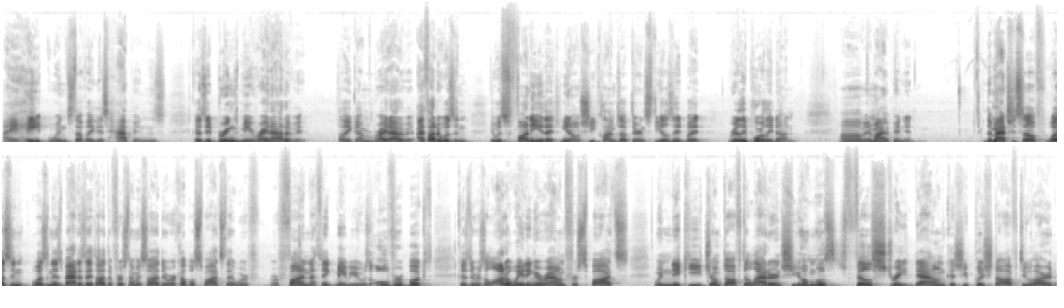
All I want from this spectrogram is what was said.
I hate when stuff like this happens because it brings me right out of it. Like I'm right out of it. I thought it was an it was funny that you know she climbs up there and steals it, but really poorly done, um, in my opinion. The Yeah. match itself wasn't wasn't as bad as I thought the first time I saw it. There were a couple spots that were were fun. I think maybe it was overbooked because there was a lot of waiting around for spots. When Nikki jumped off the ladder and she almost fell straight down because she pushed off too hard.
